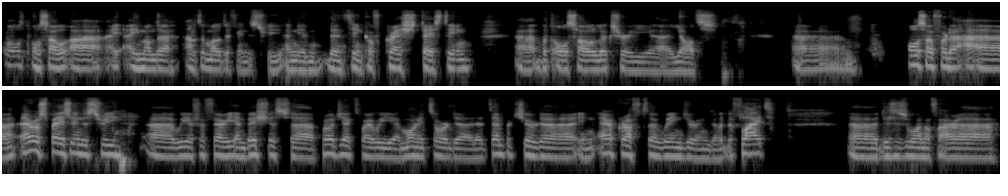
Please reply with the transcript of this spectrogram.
also uh, aim on the automotive industry and then, think of crash testing, uh, but also luxury uh, yachts. Um, also for the uh, aerospace industry, uh, we have a very ambitious uh, project where we monitor the, the temperature the, in aircraft wing during the, the flight. this is one of our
